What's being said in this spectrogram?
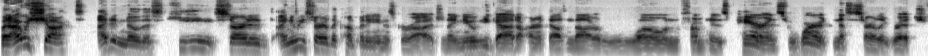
But I was shocked. I didn't know this. He started. I knew he started the company in his garage, and I knew he got a hundred thousand dollar loan from his parents, who weren't necessarily rich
